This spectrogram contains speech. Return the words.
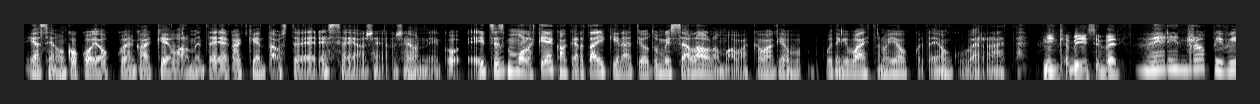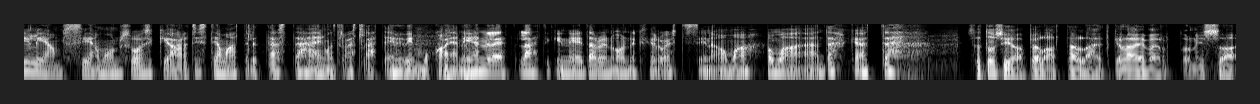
ja se on koko joukkueen kaikkien valmentajien ja kaikkien taustojen edessä ja se, se on niin kuin, itse asiassa mullekin eka kerta ikinä, että joutuu missään laulamaan, vaikka vaikka on kuitenkin vaihtanut joukkoita jonkun verran. Että Minkä biisin vedit? Vedin Robbie Williamsia, mun suosikkiartisti ja mä ajattelin, että tästä tähän englantilaiset lähtee hyvin mukaan ja niin hänelle lähtikin, niin ei tarvinnut onneksi hirveästi siinä omaa, omaa ääntä käyttää. Sä tosiaan pelaat tällä hetkellä Evertonissa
